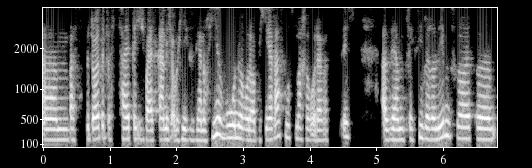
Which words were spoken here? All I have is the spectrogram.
Ähm, was bedeutet das zeitlich? Ich weiß gar nicht, ob ich nächstes Jahr noch hier wohne oder ob ich einen Erasmus mache oder was ist ich. Also wir haben flexiblere Lebensläufe.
